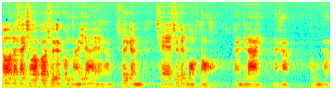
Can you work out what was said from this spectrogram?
ก็ถ้าใครชอบก็ช่วยกันกดไลค์ได้นะครับ ช่วยกันแชร์ ช่วยกันบอกต่อกันก็ได้นะครับ ขอบคุณครับ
